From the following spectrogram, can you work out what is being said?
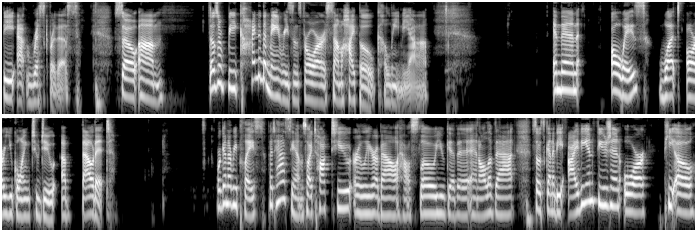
be at risk for this. So, um, those would be kind of the main reasons for some hypokalemia. And then, always, what are you going to do about it? We're going to replace potassium. So I talked to you earlier about how slow you give it and all of that. So it's going to be IV infusion or PO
